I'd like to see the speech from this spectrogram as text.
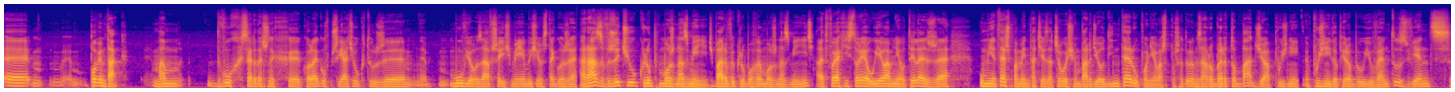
e, powiem tak, mam dwóch serdecznych kolegów, przyjaciół, którzy mówią zawsze i śmiejemy się z tego, że raz w życiu klub można zmienić, barwy klubowe można zmienić, ale twoja historia ujęła mnie o tyle, że u mnie też, pamiętacie, zaczęło się bardziej od Interu, ponieważ poszedłem za Roberto Baggio, a później, później dopiero był Juventus, więc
